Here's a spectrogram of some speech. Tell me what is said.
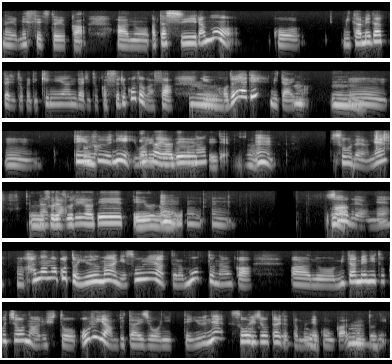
メッセージというかあの私らもこう見た目だったりとかで気に病んだりとかすることがさ、うん。言うほどやでみたいな、ううん。ん。うんっていうふうに言われてるのかなって。ううんん、そうだよね。うんそれぞれやでっていううのを、んうんうん。まあそうだよね。うん花のこと言う前にそれやったらもっとなんかあの見た目に特徴のある人おるやん舞台上にっていうねそういう状態だったもんね今回うん本当に。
